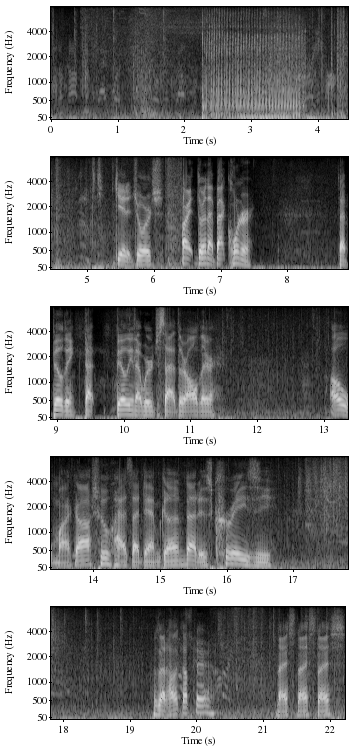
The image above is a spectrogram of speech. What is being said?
Got him. Like, dominating. Get it, George. Alright, they're in that back corner. That building. That building that we were just at. They're all there. Oh my gosh. Who has that damn gun? That is crazy. Was that helicopter? Nice, nice, nice.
